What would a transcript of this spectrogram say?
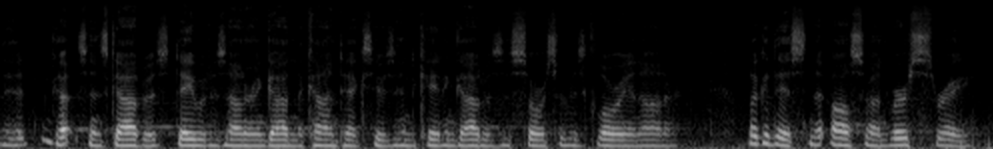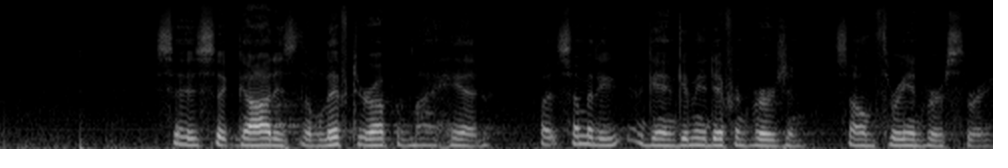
that God, since God was, David was honoring God in the context, he was indicating God was the source of his glory and honor. Look at this also in verse 3. It says that God is the lifter up of my head. But somebody, again, give me a different version. Psalm 3 and verse 3.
